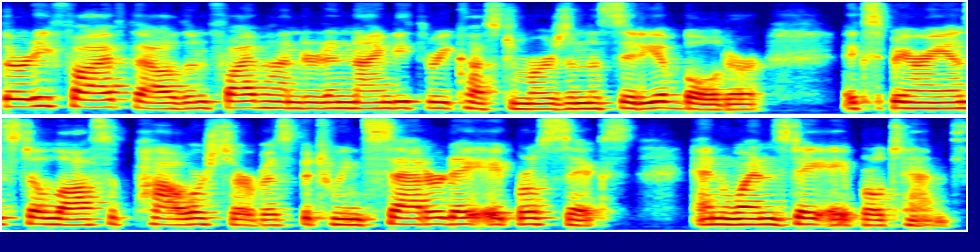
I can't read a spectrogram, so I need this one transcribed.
35,593 customers in the city of Boulder experienced a loss of power service between Saturday, April 6th and Wednesday, April 10th.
